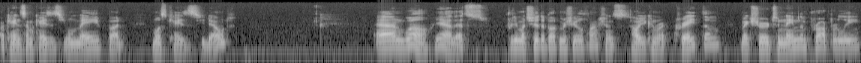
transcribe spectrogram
Okay, in some cases you may, but most cases you don't. And well, yeah, that's pretty much it about material functions. How you can create them, make sure to name them properly,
